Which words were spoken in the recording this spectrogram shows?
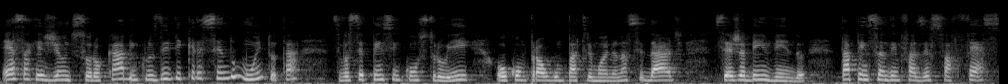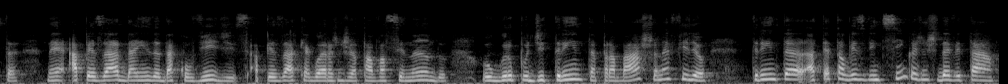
essa região de Sorocaba, inclusive crescendo muito, tá? Se você pensa em construir ou comprar algum patrimônio na cidade, seja bem-vindo. Tá pensando em fazer sua festa, né? Apesar da, ainda da Covid, apesar que agora a gente já está vacinando o grupo de 30 para baixo, né, filho? 30 até talvez 25 a gente deve estar, tá,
